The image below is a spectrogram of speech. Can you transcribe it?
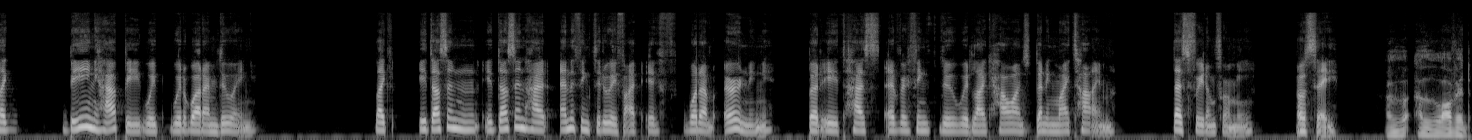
like being happy with with what i'm doing. Like it doesn't it doesn't have anything to do if i if what i'm earning but it has everything to do with like how i'm spending my time. That's freedom for me i would say. I, I love it.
